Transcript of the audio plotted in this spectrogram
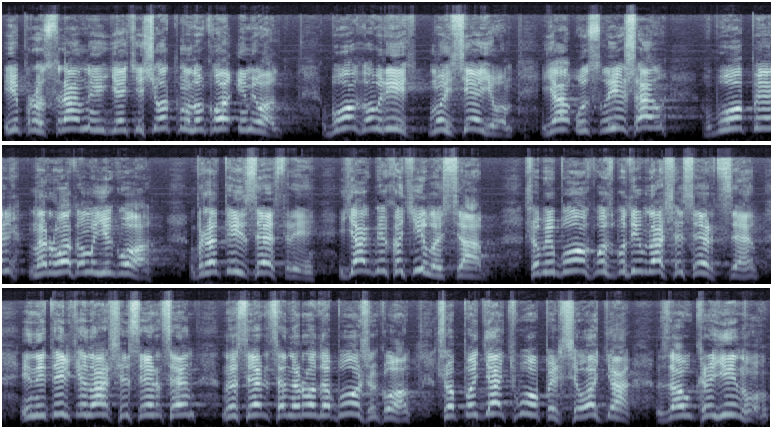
и пространную, где течет молоко и мед. Бог говорит Моисею, я услышал вопль народом його, Брати і сестри, як би хотілося б, щоб Бог возбудив наше серце, і не тільки наше серце, але серце народа Божого, щоб поднять вопль сьогодні за Україну,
